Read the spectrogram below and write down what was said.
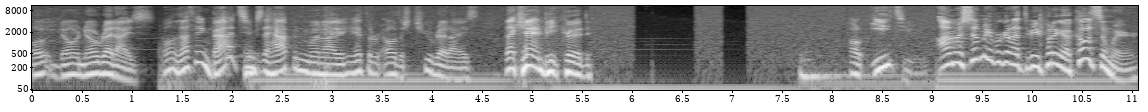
Well, oh, no, no red eyes. Well, nothing bad seems to happen when I hit the... Oh, there's two red eyes. That can't be good. Oh, eat you. I'm assuming we're gonna have to be putting a code somewhere.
